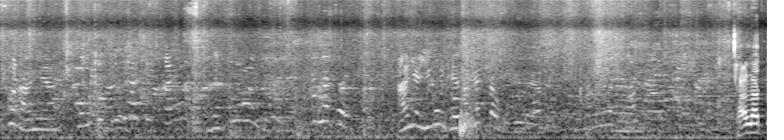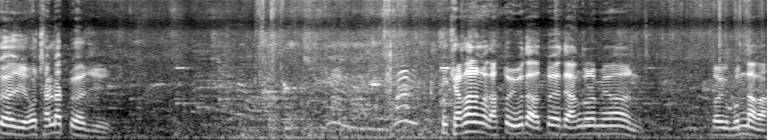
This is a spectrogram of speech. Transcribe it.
그건 아니야. 네, 하나만 주세요. 아니야, 이건 계산했다고 리오야. 잘 놔둬야지. 어, 잘 놔둬야지. 그 계산하는 거 놔둬. 여기다 놔둬야 돼. 안 그러면 너 이거 못 나가.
